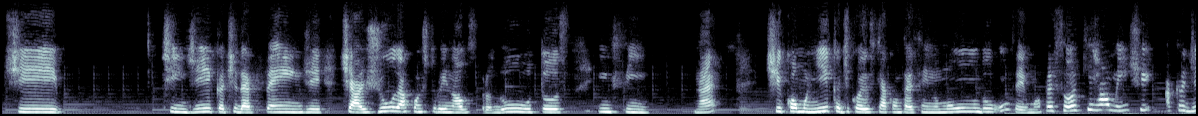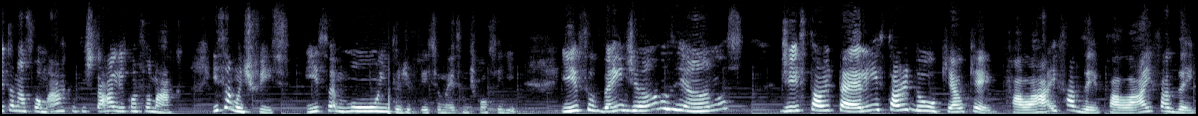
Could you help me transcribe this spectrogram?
te te indica, te defende, te ajuda a construir novos produtos, enfim, né? Te comunica de coisas que acontecem no mundo. Uma pessoa que realmente acredita na sua marca, que está ali com a sua marca. Isso é muito difícil. Isso é muito difícil mesmo de conseguir. E isso vem de anos e anos de storytelling e story do, que é o quê? Falar e fazer, falar e fazer.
